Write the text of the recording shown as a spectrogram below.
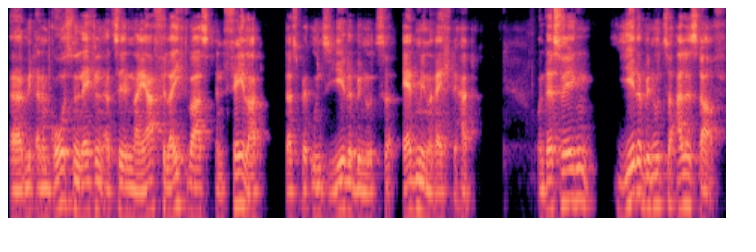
äh, mit einem großen Lächeln erzählen, na ja, vielleicht war es ein Fehler, dass bei uns jeder Benutzer Admin-Rechte hat. Und deswegen jeder Benutzer alles darf.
